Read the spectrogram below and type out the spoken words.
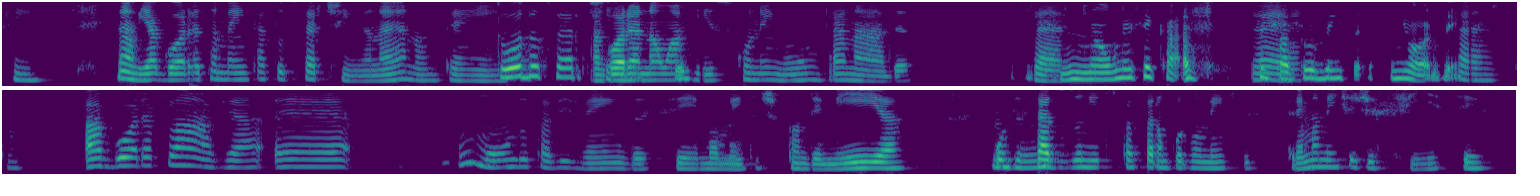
sim. Não, e agora também tá tudo certinho, né? Não tem. Tudo certinho. Agora não há risco nenhum para nada. Certo. Não nesse caso. É. Tá tudo em, em ordem. Certo. Agora, Flávia, é... o mundo está vivendo esse momento de pandemia. Os uhum. Estados Unidos passaram por momentos extremamente difíceis,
